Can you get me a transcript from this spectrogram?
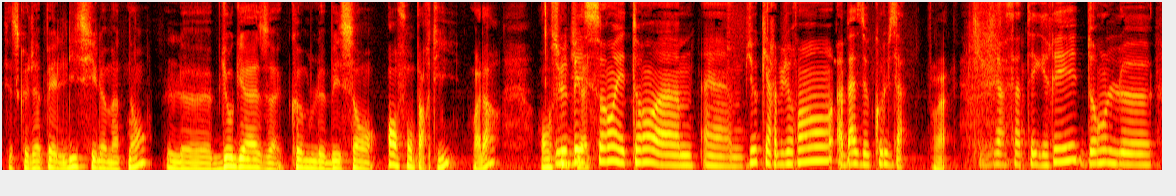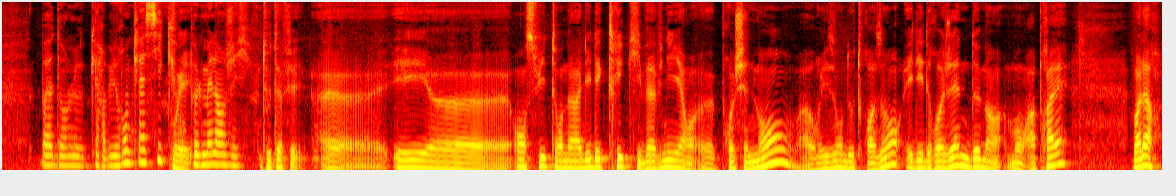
c'est ce que j'appelle l'ici le maintenant. Le biogaz comme le baissant en font partie, voilà. Ensuite, le baissant étant un, biocarburant à base de colza, qui vient s'intégrer dans le bah, dans le carburant classique, on peut le mélanger. Tout à fait. Euh, et euh, ensuite, on a l'électrique qui va venir euh, prochainement, à horizon de 3 ans, et l'hydrogène demain. Bon, après, voilà.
